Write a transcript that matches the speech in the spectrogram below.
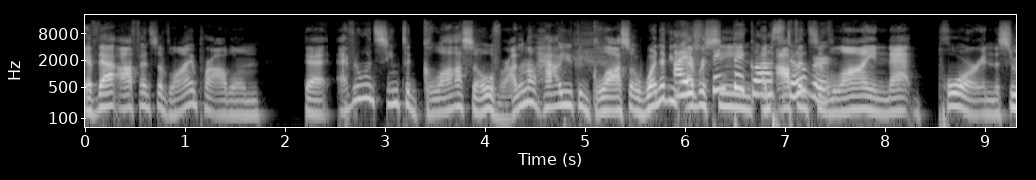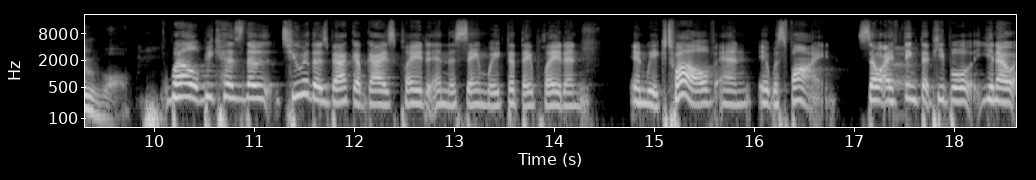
if that offensive line problem that everyone seemed to gloss over. I don't know how you could gloss over. When have you I ever seen an offensive over. line that poor in the Super Bowl? Well, because those two of those backup guys played in the same week that they played in in week 12 and it was fine. So I think that people, you know,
